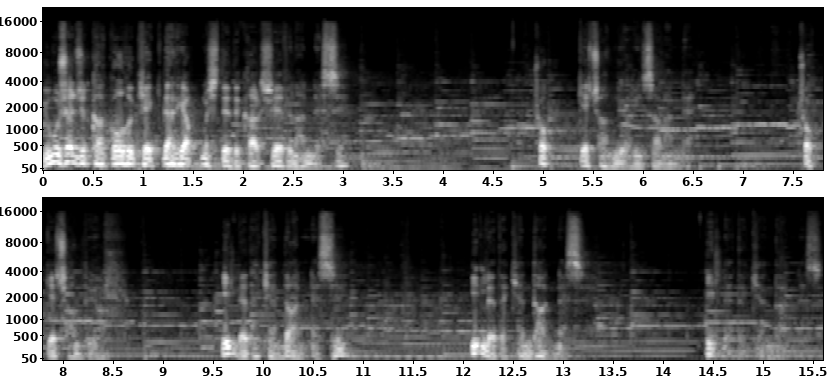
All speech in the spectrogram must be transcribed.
Yumuşacık kakaolu kekler yapmış dedi karşı evin annesi. Çok geç anlıyor insan anne. Çok geç anlıyor. İlle de kendi annesi, ille de kendi annesi, ille de kendi annesi.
